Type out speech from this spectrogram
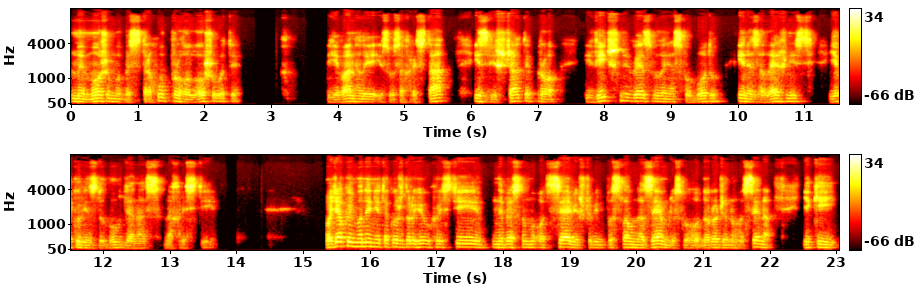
ми можемо без страху проголошувати Євангеліє Ісуса Христа і звіщати про вічне визволення, свободу і незалежність, яку Він здобув для нас на Христі. Подякуємо нині також, дорогі у Христі, Небесному Отцеві, що Він послав на землю свого однородженого Сина, який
